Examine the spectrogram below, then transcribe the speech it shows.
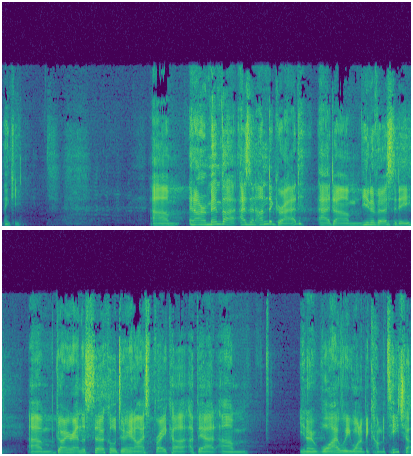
thank you. Um, and I remember as an undergrad at um, university, um, going around the circle doing an icebreaker about um, you know, why we want to become a teacher.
